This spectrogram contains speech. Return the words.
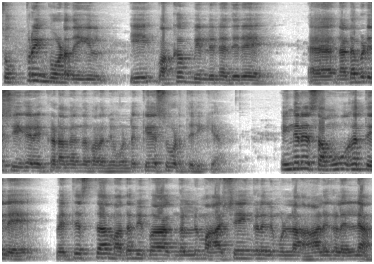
സുപ്രീം കോടതിയിൽ ഈ വഖഫ് ബില്ലിനെതിരെ നടപടി സ്വീകരിക്കണമെന്ന് പറഞ്ഞുകൊണ്ട് കേസ് കൊടുത്തിരിക്കുകയാണ്. ഇങ്ങനെ സമൂഹത്തിലെ വ്യത്യസ്ത മതവിഭാഗങ്ങളിലും ആശയങ്ങളിലുമുള്ള ആളുകളെല്ലാം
